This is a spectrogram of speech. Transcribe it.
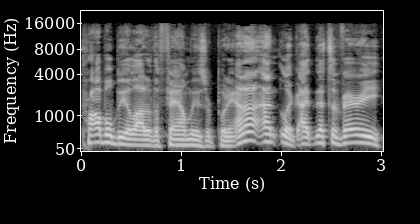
probably a lot of the families are putting. And, I, and look, I, that's a very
